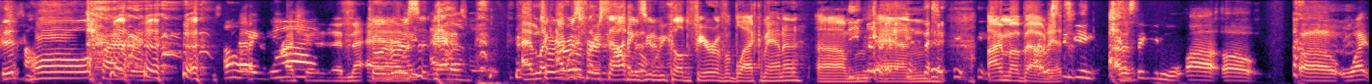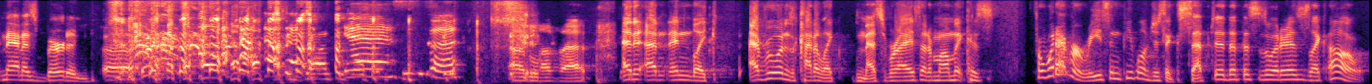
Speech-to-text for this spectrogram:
this whole time. Oh my god. And, and, Torgor's, and, I love and, like, Torgor's everyone's, first like, album is going to be called "Fear of a Black Mana," um, and I'm about was it. thinking. I was thinking. Uh, uh, uh, white man is burden. Uh, Yes. I love that. And, and and like everyone is kind of like mesmerized at a moment because for whatever reason, people have just accepted that this is what it is. It's like, oh,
